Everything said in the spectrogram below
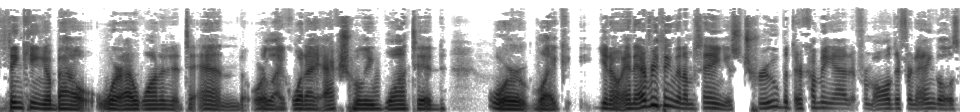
thinking about where I wanted it to end or like what I actually wanted or like, you know, and everything that I'm saying is true, but they're coming at it from all different angles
